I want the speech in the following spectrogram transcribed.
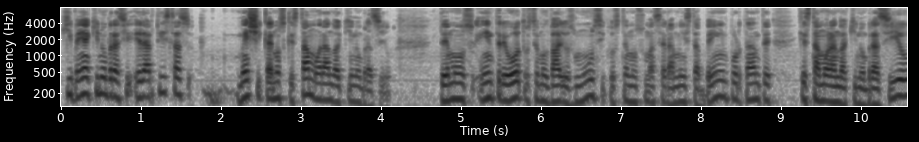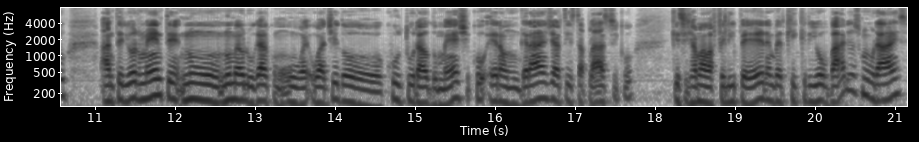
que vem aqui no Brasil e de artistas mexicanos que estão morando aqui no Brasil. Temos, entre outros, temos vários músicos, temos uma ceramista bem importante que está morando aqui no Brasil. Anteriormente, no, no meu lugar, como o, o Agido Cultural do México, era um grande artista plástico que se chamava Felipe Ehrenberg, que criou vários murais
